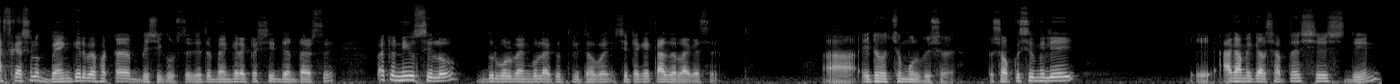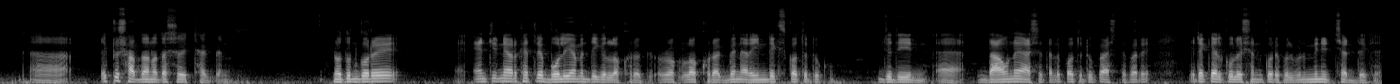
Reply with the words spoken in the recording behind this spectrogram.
আজকে আসলে ব্যাংকের ব্যাপারটা বেশি করছে। যেহেতু ব্যাংকের একটা সিদ্ধান্ত আসছে, একটা নিউজ ছিল, দুর্বল ব্যাংকগুলো একত্রিত হবে, সেটাকে কাজে লাগাছে এটা হচ্ছে মূল বিষয়। তো সব কিছু মিলিয়েই আগামীকাল সপ্তাহের শেষ দিন একটু সাবধানতার সহিত থাকবেন। নতুন করে এন্ট্রি নেওয়ার ক্ষেত্রে বলিয়ামের দিকে লক্ষ্য লক্ষ্য রাখবেন। আর ইন্ডেক্স কতটুকু, যদি ডাউনে আসে তাহলে কতটুকু আসতে পারে, এটা ক্যালকুলেশন করে ফেলবেন মিনিট চার্ট দেখে।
